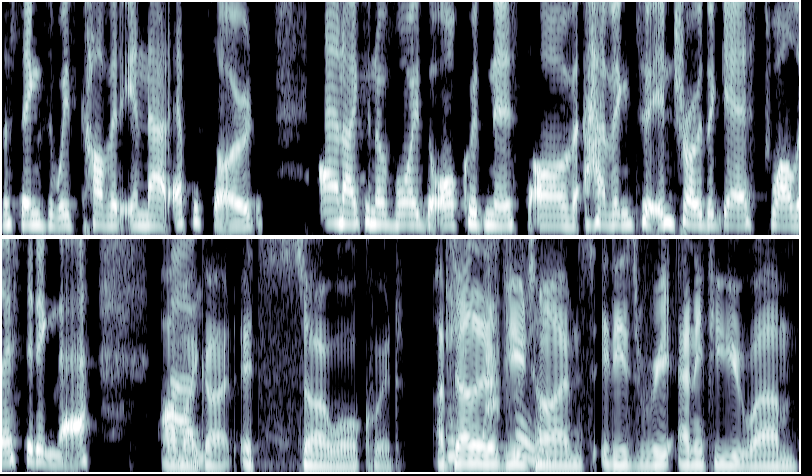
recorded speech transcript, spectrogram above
the things that we've covered in that episode and I can avoid the awkwardness of having to intro the guest while they're sitting there. Oh um, my God, it's so awkward. I've exactly. done it a few times. It is re- and if you um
